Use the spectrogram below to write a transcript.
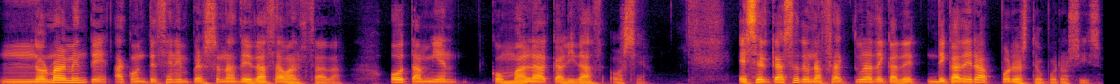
Normalmente acontecen en personas de edad avanzada o también con mala calidad ósea. Es el caso de una fractura de, cadera por osteoporosis.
